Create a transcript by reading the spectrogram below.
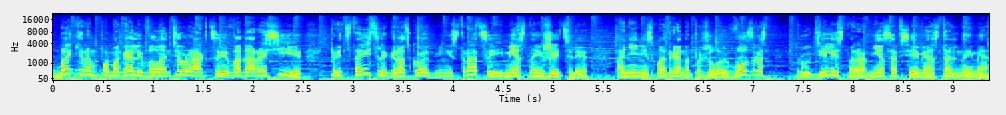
Байкерам помогали волонтеры акции «Вода России», представители городской администрации и местные жители. Они, несмотря на пожилой возраст, трудились наравне со всеми остальными.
